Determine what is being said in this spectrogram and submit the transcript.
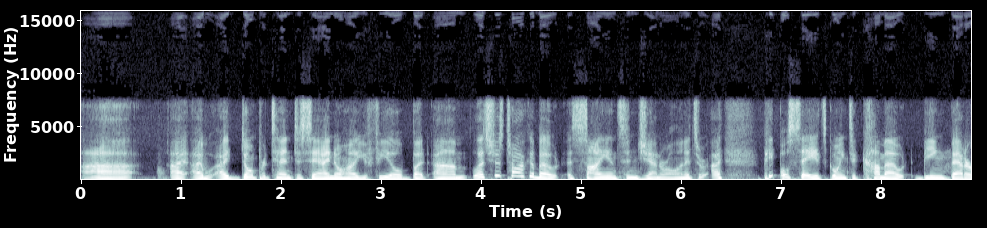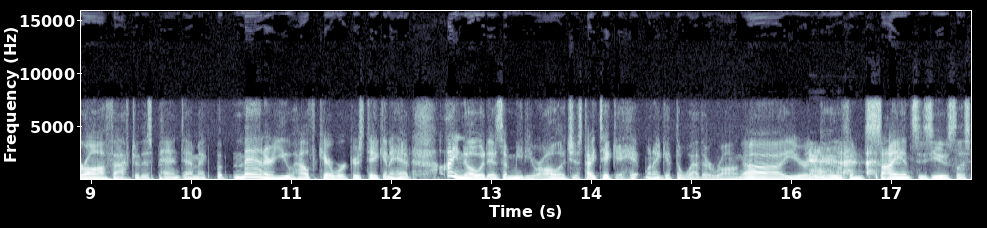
Uh, I, I, I, don't pretend to say I know how you feel, but um, let's just talk about science in general. And it's I, people say it's going to come out being better off after this pandemic, but man, are you healthcare workers taking a hit? I know it as a meteorologist. I take a hit when I get the weather wrong. Oh, you're a goof, and science is useless.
